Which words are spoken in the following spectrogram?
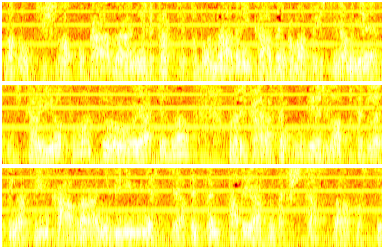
za mnou přišla po kázání řekla, ty to bylo nádherný kázání, pamatuješ si na mě? Jsem říkal, jo, pamatuju, já tě znám. Ona říkala, já jsem uvěřila před lety na tvým kázání v jiném městě a teď jsem tady, já jsem tak šťastná prostě,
